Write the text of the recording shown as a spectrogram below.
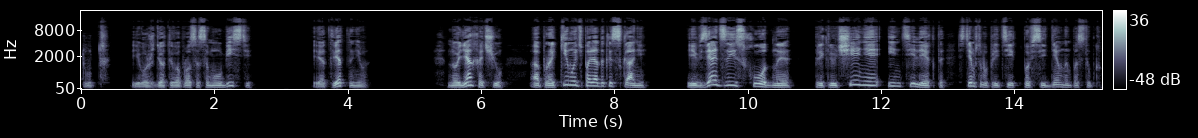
Тут его ждет и вопрос о самоубийстве, и ответ на него. Но я хочу опрокинуть порядок исканий и взять за исходное приключение интеллекта с тем, чтобы прийти к повседневным поступкам.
